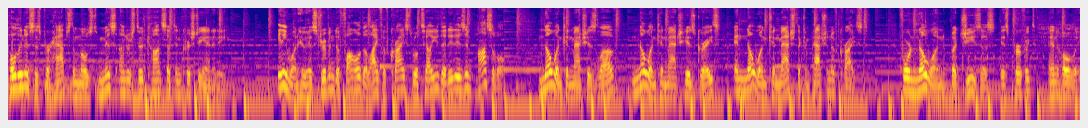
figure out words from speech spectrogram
Holiness is perhaps the most misunderstood concept in Christianity. Anyone who has striven to follow the life of Christ will tell you that it is impossible. No one can match His love, no one can match His grace, and no one can match the compassion of Christ. For no one but Jesus is perfect and holy.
